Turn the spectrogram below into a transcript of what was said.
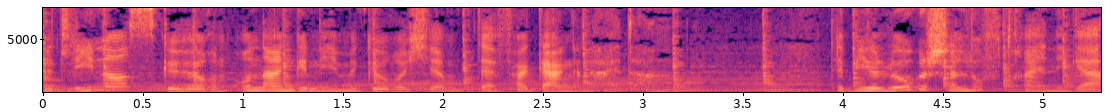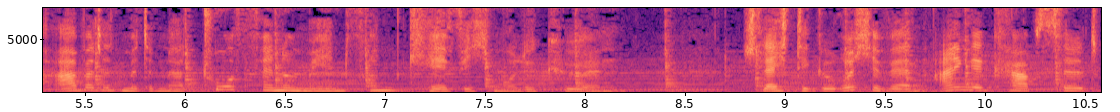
Mit Linos gehören unangenehme Gerüche der Vergangenheit an. Der biologische Luftreiniger arbeitet mit dem Naturphänomen von Käfigmolekülen. Schlechte Gerüche werden eingekapselt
